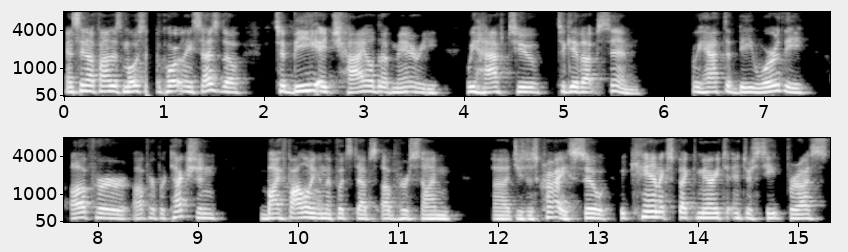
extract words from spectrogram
And St. Alphonsus most importantly says, though, to be a child of Mary, we have to, to give up sin. We have to be worthy of her, of her protection by following in the footsteps of her son, uh, Jesus Christ. So we can't expect Mary to intercede for us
